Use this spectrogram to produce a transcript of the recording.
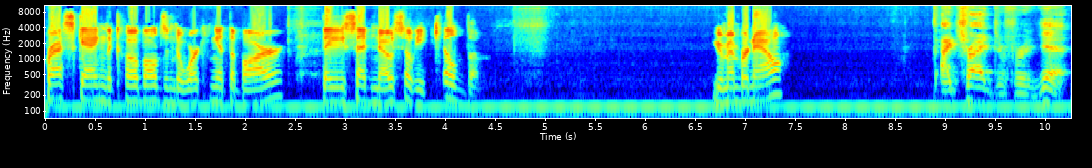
press gang the kobolds into working at the bar. They said no, so he killed them. You remember now? I tried to forget.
